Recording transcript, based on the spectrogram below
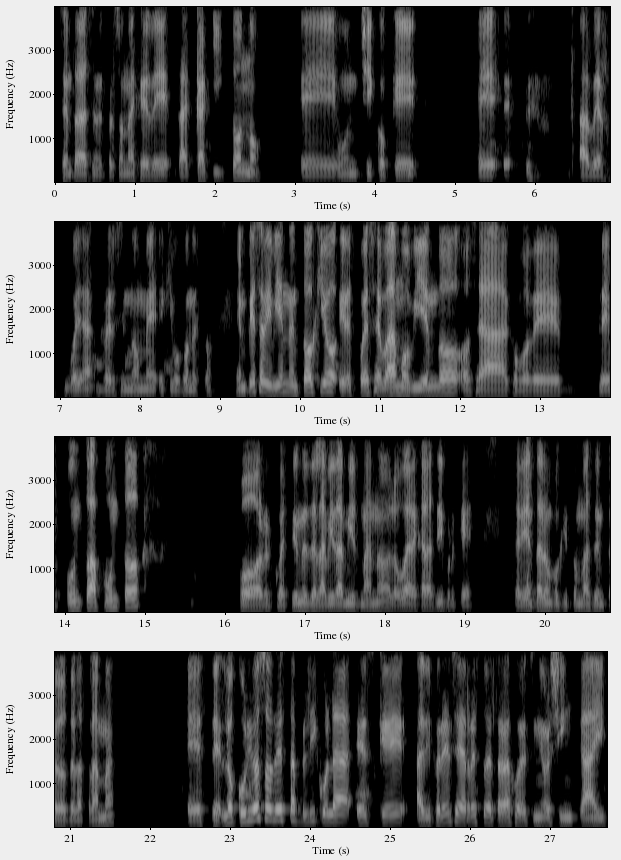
centradas en el personaje de Takaki Tono, eh, un chico que, eh, eh, a ver, voy a ver si no me equivoco en esto. Empieza viviendo en Tokio y después se va moviendo, o sea, como de, de punto a punto por cuestiones de la vida misma, ¿no? Lo voy a dejar así porque sería entrar un poquito más en pedos de la trama. Este, lo curioso de esta película es que, a diferencia del resto del trabajo del señor Shinkai,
